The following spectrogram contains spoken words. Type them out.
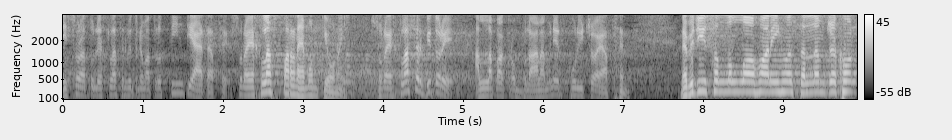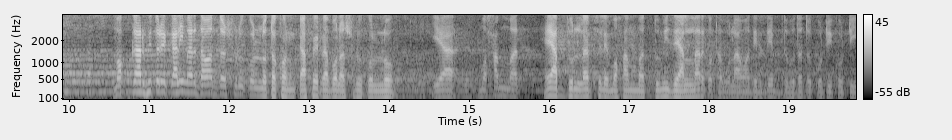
এই সুরাতুল এখলাসের ভিতরে মাত্র তিনটি আয়াত আছে। সুরা এখলাস পারান এমন কেউ নাই। সুরা এখলাসের ভিতরে আল্লাহ পাক রব্বুল আলমিনের পরিচয় আছেন। নবীজি সাল্লাল্লাহু আলাইহি ওয়াসাল্লাম যখন মক্কার ভিতরে কালিমার দাওয়াত দেওয়া শুরু করল, তখন কাফেররা বলা শুরু করল, ইয়া মোহাম্মদ, হে আব্দুল্লাহর ছেলে মোহাম্মদ, তুমি যে আল্লাহর কথা বলো, আমাদের দেব দেবতা তো কোটি কোটি,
